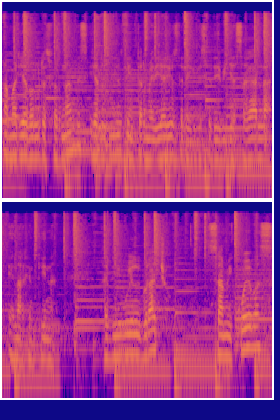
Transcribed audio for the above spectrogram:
a María Dolores Fernández y a los niños de intermediarios de la iglesia de Villa Zagala en Argentina, a Will Bracho, Sammy Cuevas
